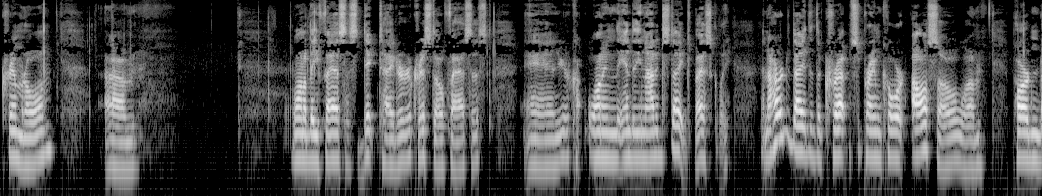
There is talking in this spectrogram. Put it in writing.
criminal, um, wannabe fascist dictator, Christo fascist and you're wanting the end of the United States, basically. And I heard today that the corrupt Supreme Court also um, pardoned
